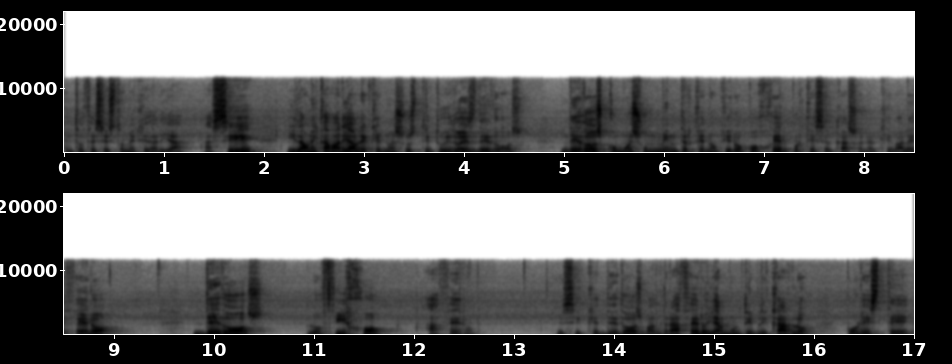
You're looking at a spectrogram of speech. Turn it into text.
Entonces esto me quedaría así, y la única variable que no he sustituido es D2. D2, como es un minter que no quiero coger, porque es el caso en el que vale 0, D2 lo fijo a 0. Es decir, que D2 valdrá 0 y al multiplicarlo por, este,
